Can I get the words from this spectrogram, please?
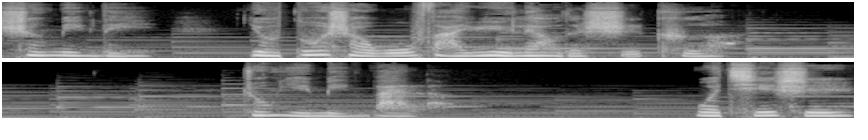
生命里有多少无法预料的时刻。终于明白了，我其实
